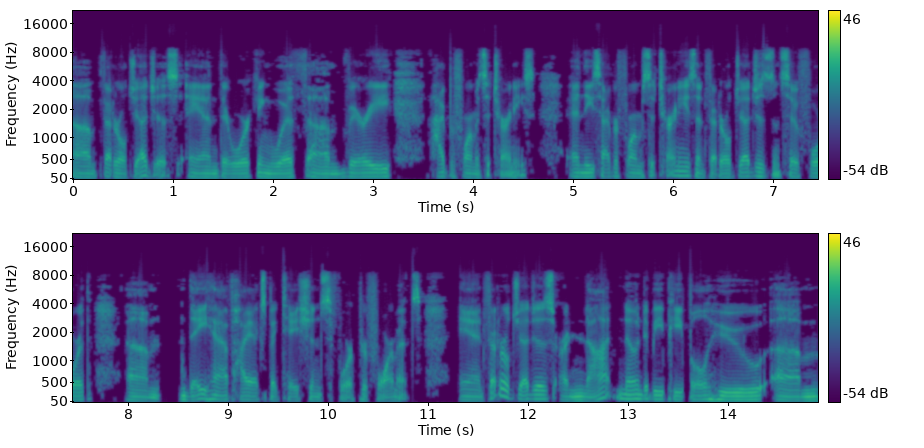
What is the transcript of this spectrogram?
um, federal judges and they're working with um, very high performance attorneys and these high performance attorneys and federal judges and so forth um, they have high expectations for performance and federal judges are not known to be people who um,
